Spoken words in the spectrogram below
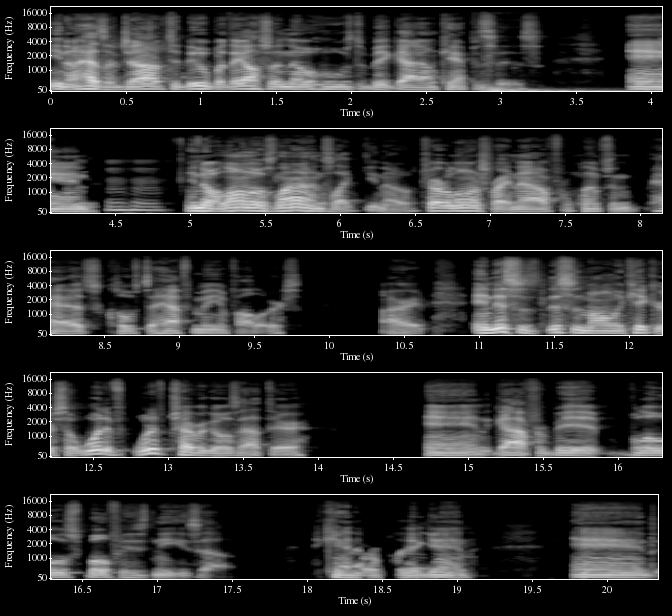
you know, has a job to do, but they also know who's the big guy on campuses. And mm-hmm. you know, along those lines, like you know, Trevor Lawrence right now from Clemson has close to half a million followers. All right, and this is this is my only kicker. So what if what if Trevor goes out there and God forbid blows both of his knees out? He can't ever play mm-hmm. again. And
